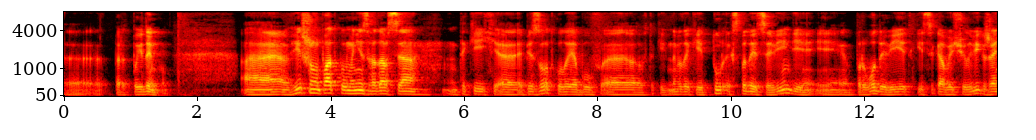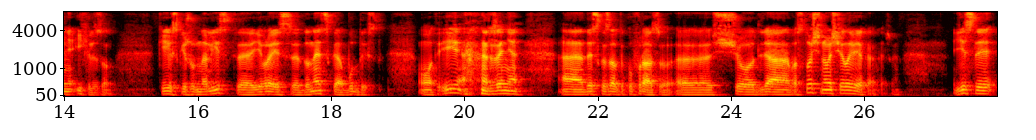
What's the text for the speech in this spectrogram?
е, перед поєдинком. Е, В гіршому випадку мені згадався такий е, епізод, коли я був е, в такій невеликій тур-експедиції в Індії і проводив її такий цікавий чоловік Женя Іхельзон, київський журналіст, е, єврей з Донецька, буддист. От, і Женя десь сказав таку фразу, що для восточного чоловіка, каже, если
